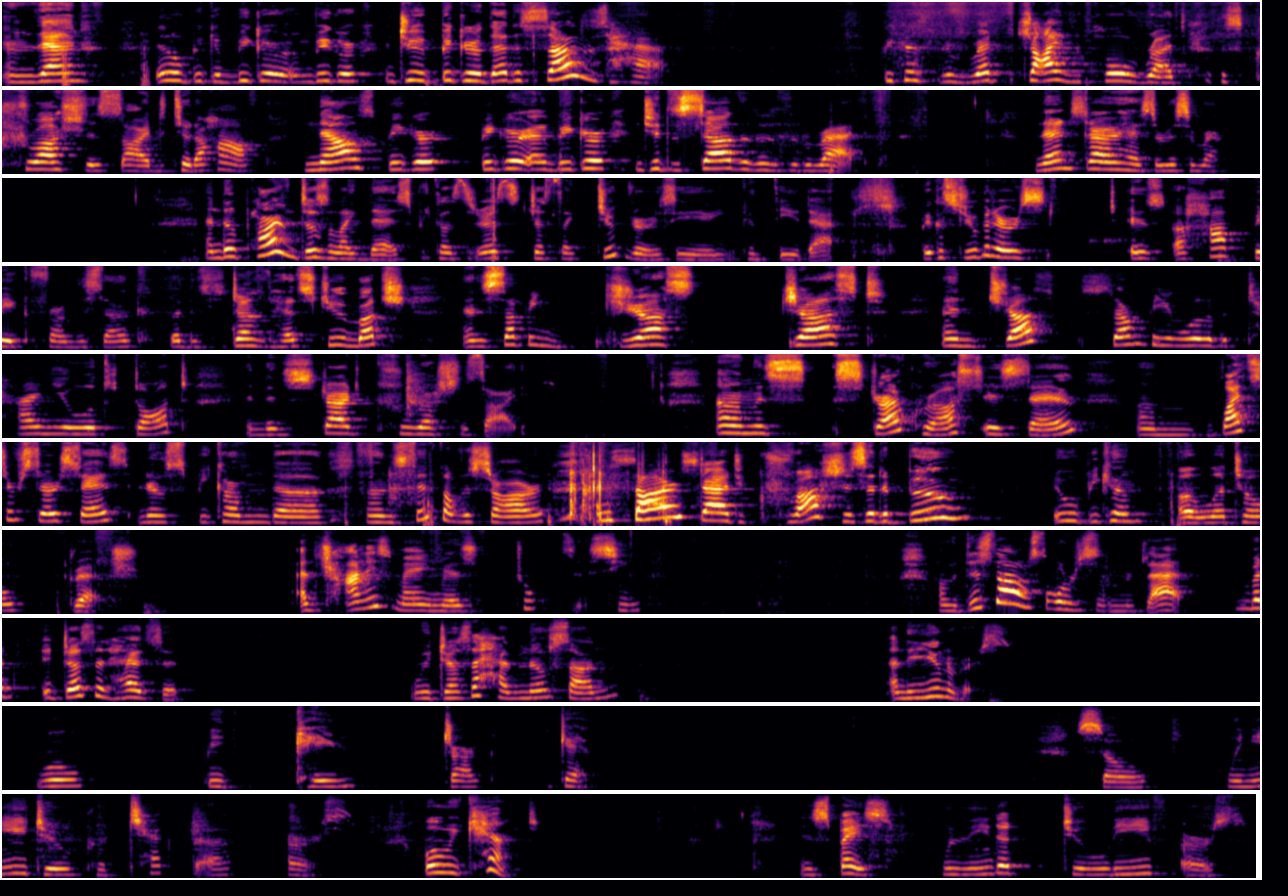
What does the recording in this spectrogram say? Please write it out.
And then it'll become bigger and bigger into a bigger than the sun's have because the red giant hole red is crushed inside to the half. Now it's bigger, bigger and bigger into the south of the red. Then Star has to resurrect. And the planet does like this because it's just like Jupiter here. You can see that because Jupiter is, is a half big from the sun, but it doesn't have too much, and something just, just, and just something a little bit tiny little dot and then start crush the side. Um, start cross is then um, white star says those become the um, synth of a star, and stars that crush. at a boom, it will become a little branch. And the Chinese name is Zhongzixing. Um, this is our source of that but it doesn't have it. We just have no sun and the universe will became dark again. So we need to protect the earth. But we can't. In space, we needed to leave Earth.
